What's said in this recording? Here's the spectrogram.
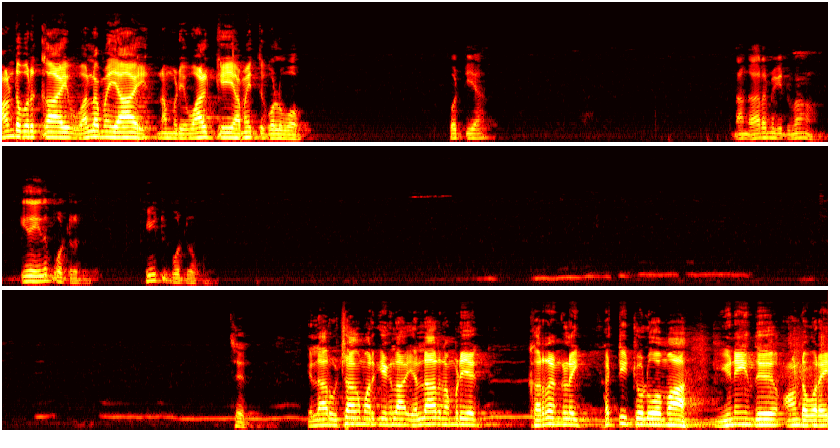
ஆண்டவருக்காய் வல்லமையாய் நம்முடைய வாழ்க்கையை அமைத்துக் கொள்வோம். போட்டியா? நாங்கள் ஆரம்பிக்கட்டுமா? இதை இது போட்டிருக்கு ஹீட்டு போட்டிருக்கும். சரி. எல்லாரும் உற்சாகமாக இருக்கீங்களா? எல்லாரும் நம்முடைய கரங்களை கட்டி சொல்லுவோமா? இணைந்து ஆண்டவரை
